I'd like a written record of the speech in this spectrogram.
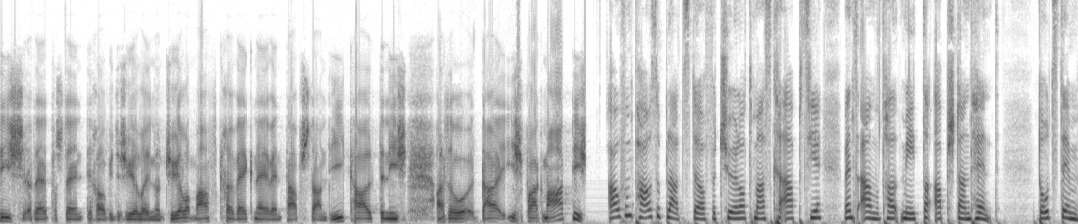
ist, selbstverständlich auch bei den Schülerinnen und Schülern die Masken wegnehmen, wenn der Abstand eingehalten ist. Also da ist pragmatisch. Auf dem Pausenplatz dürfen die Schüler die Maske abziehen, wenn sie anderthalb Meter Abstand haben. Trotzdem,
